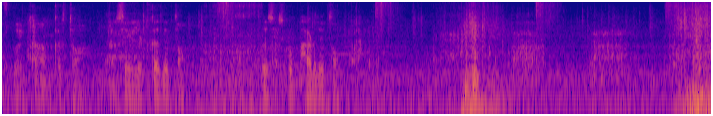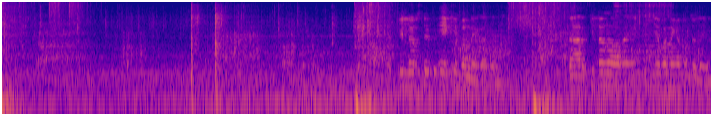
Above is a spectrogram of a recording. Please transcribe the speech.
उसको एक काम करता हूँ ऐसे ही लटका देता हूँ। बस इसको फाड़ देता हूँ। किलर सिर्फ़ एक ही बनेगा रंजू चार किलर और एक ये बनेगा तो चलेगा।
